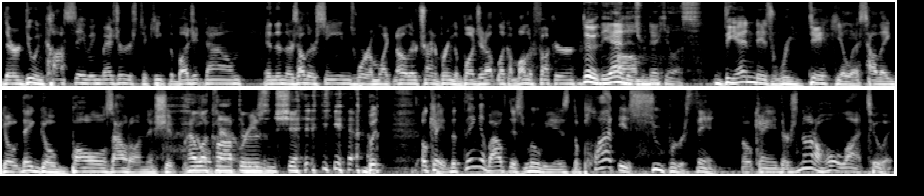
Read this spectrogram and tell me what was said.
they're doing cost saving measures to keep the budget down, and then there's other scenes where I'm like, no, they're trying to bring the budget up like a motherfucker. Dude, the end is Um, ridiculous. The end is ridiculous. How they go, they go balls out on this shit. for no Helicopters and shit. yeah. But okay, the thing about this movie is the plot is super thin. Okay, there's not a whole lot to it.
